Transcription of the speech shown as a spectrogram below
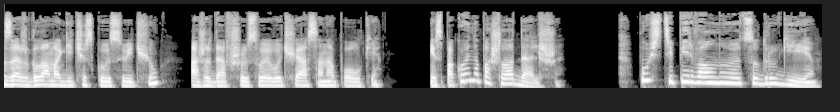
зажгла магическую свечу, ожидавшую своего часа на полке, и спокойно пошла дальше. Пусть теперь волнуются другие,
